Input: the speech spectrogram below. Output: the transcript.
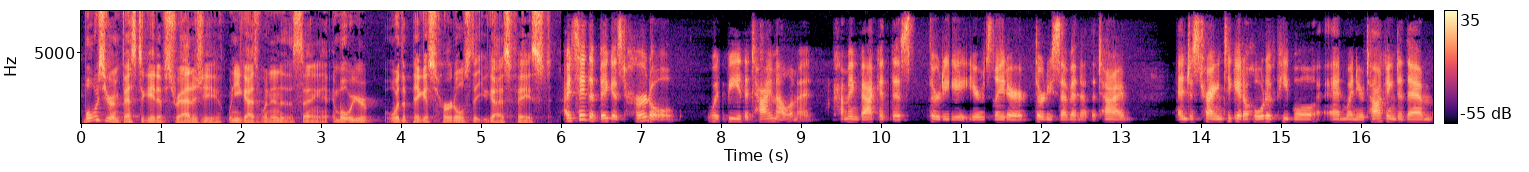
What was your investigative strategy when you guys went into this thing? And what were your what were the biggest hurdles that you guys faced? I'd say the biggest hurdle would be the time element coming back at this 38 years later, 37 at the time, and just trying to get a hold of people. And when you're talking to them,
